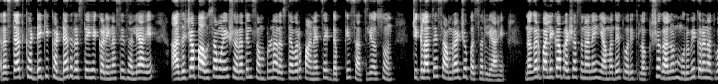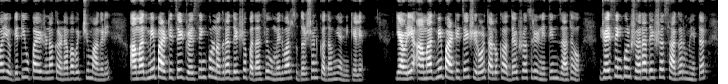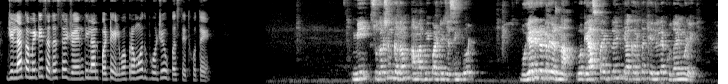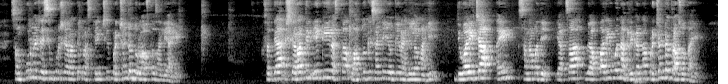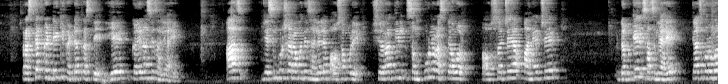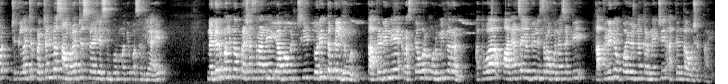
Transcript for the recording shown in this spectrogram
रस्त्यात खड्डे की खड्ड्यात रस्ते हे कडेनासे झाले आहे. आजच्या पावसामुळे शहरातील संपूर्ण रस्त्यावर पाण्याचे डबके साचले असून चिखलाचे साम्राज्य पसरले आहे. नगरपालिका प्रशासनाने यामध्ये त्वरित लक्ष घालून मुरमीकरण अथवा योग्य ती उपाययोजना करण्याबाबतची मागणी आम आदमी पार्टीचे जयसिंगपूर नगराध्यक्ष पदाचे उमेदवार सुदर्शन कदम यांनी केले. यावेळी आम आदमी पार्टीचे शिरोळ तालुका अध्यक्ष श्री नितीन जाधव जयसिंगपूर शहराध्यक्ष सागर मेहतर जिल्हा कमिटी सदस्य जयंतीलाल पटेल व प्रमोद भोजे उपस्थित होते. मी सुदर्शन कदम आम आदमी पार्टी जयसिंगपूर. भुयारी गटर योजना व गॅस पाईपलाईन याकरता केलेल्या खुदाईमुळे संपूर्ण जयसिंगपूर शहरातील रस्त्यांची प्रचंड दुरावस्था झाली आहे. सध्या शहरातील एकही रस्ता वाहतुकीसाठी योग्य राहिलेला नाही. दिवाळीच्या ऐन सणामध्ये याचा व्यापारी व नागरिकांना प्रचंड त्रास होत आहे. रस्त्यात खड्डे की खड्ड्यात रस्ते हे कळेनासे झाले आहे. आज जयसिंगपूर शहरामध्ये झालेल्या पावसामुळे शहरातील संपूर्ण रस्त्यावर पावसाच्या पाण्याचे डबके साचले आहे. त्याचबरोबर चिखलाचे प्रचंड साम्राज्य सगळ्या जयसिंगपूरमध्ये पसरले आहे. नगरपालिका प्रशासनाने याबाबतची त्वरित दखल घेऊन तातडीने रस्त्यावर मुर्मीकरण अथवा पाण्याचा योग्य निचरा होण्यासाठी तातडीने उपाययोजना करण्याची अत्यंत आवश्यकता आहे.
